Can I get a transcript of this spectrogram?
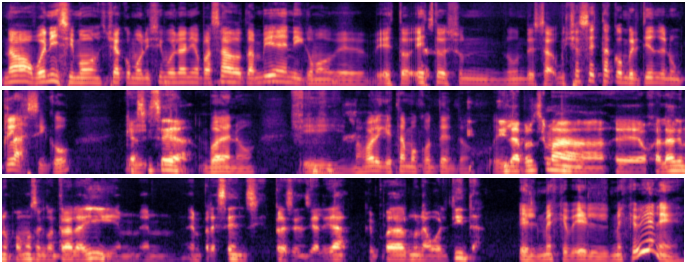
No, buenísimo. Ya como lo hicimos el año pasado también y como esto esto es un, un ya se está convirtiendo en un clásico. Que así sea. Bueno, y más vale que estamos contentos. Y, la próxima, eh, ojalá que nos podamos encontrar ahí en, presencia, presencialidad, que pueda darme una vueltita. ¿El mes que, el mes que viene?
